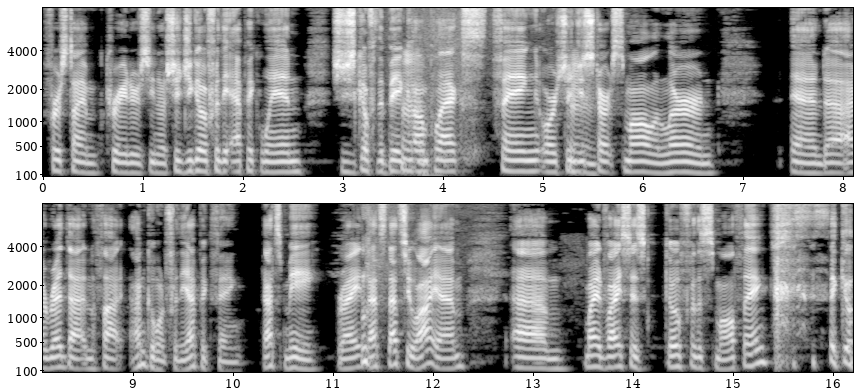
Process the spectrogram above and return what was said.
first time creators, you know, should you go for the epic win? Should you just go for the big Hmm. complex thing or should you Hmm. start small and learn? And uh, I read that and I thought, I'm going for the epic thing. That's me, right? that's that's who I am. Um, my advice is go for the small thing. go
